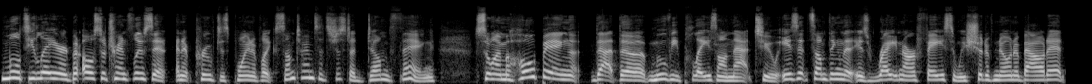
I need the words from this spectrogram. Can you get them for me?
multi layered, but also translucent. And it proved his point of like, sometimes it's just a dumb thing. So I'm hoping that the movie plays on that too. Is it something that is right in our face and we should have known about it?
